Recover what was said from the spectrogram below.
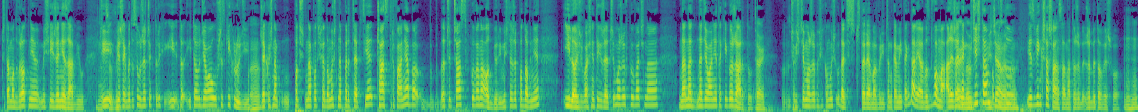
czy tam odwrotnie, myśleli, że nie zabił. No Czyli ty. wiesz, jakby to są rzeczy, których i to, i to działało u wszystkich ludzi. Aha. Że jakoś na, pod, na podświadomość, na percepcję, czas trwania, ba, znaczy czas wpływa na odbiór. I myślę, że podobnie ilość właśnie tych rzeczy może wpływać na, na, na, na działanie takiego żartu. Tak. Oczywiście może się komuś udać z czterema wyliczonkami i tak dalej, albo z dwoma, ale że Tak, jednak no, gdzieś tam po prostu no. jest większa szansa na to, żeby, żeby to wyszło. Mhm.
